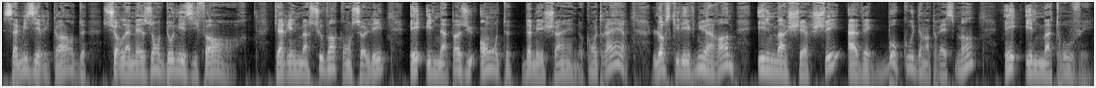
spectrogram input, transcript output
sa miséricorde sur la maison d'Onésiphore, car il m'a souvent consolé et il n'a pas eu honte de mes chaînes. Au contraire, lorsqu'il est venu à Rome, il m'a cherché avec beaucoup d'empressement et il m'a trouvé.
